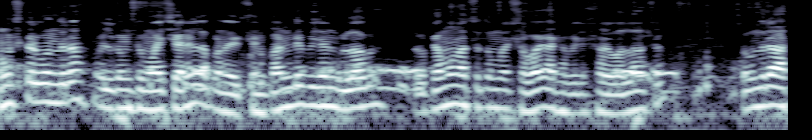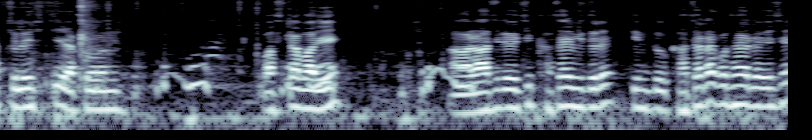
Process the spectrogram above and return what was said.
নমস্কার বন্ধুরা ওয়েলকাম টু মাই চ্যানেল আপনারা দেখছেন পান্ডে পিজন ব্লগ তো কেমন আছো তোমরা সবাই? আশা করি সবাই ভালো আছো। তো বন্ধুরা, আজ চলে এসেছি এখন পাঁচটা বাজে, আর আজ রয়েছি খাঁচার ভিতরে। কিন্তু খাঁচাটা কোথায় রয়েছে,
